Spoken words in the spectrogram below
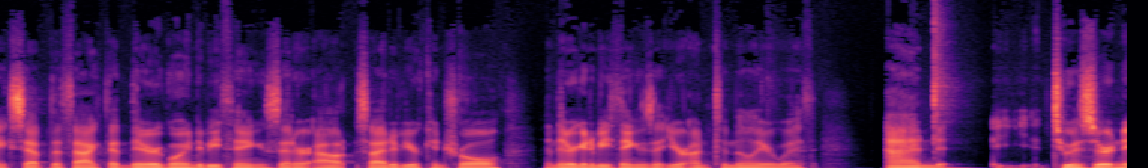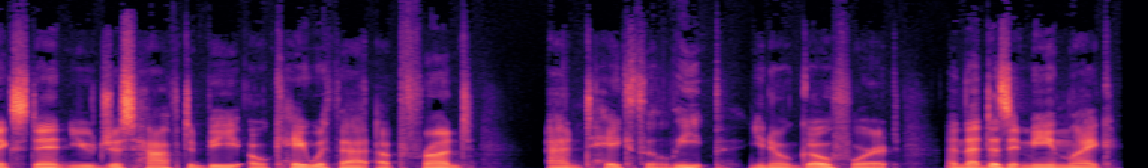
accept the fact that there are going to be things that are outside of your control, and there are going to be things that you're unfamiliar with, and to a certain extent, you just have to be okay with that up front and take the leap, you know, go for it. And that doesn't mean like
